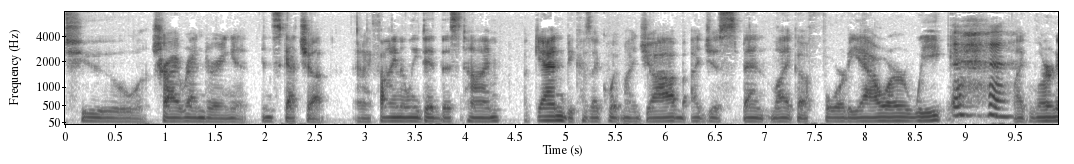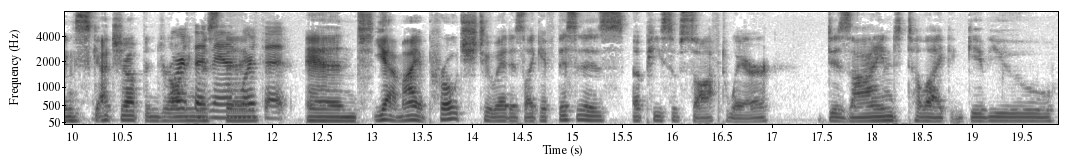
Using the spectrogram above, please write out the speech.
to try rendering it in SketchUp, and I finally did this time. Again, because I quit my job, I just spent like a forty-hour week, like learning SketchUp and drawing Worth it, this man. thing. Worth it. And yeah, my approach to it is like if this is a piece of software designed to like give you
